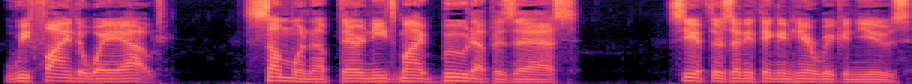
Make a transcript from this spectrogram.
We find a way out. Someone up there needs my boot up his ass. See if there's anything in here we can use.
